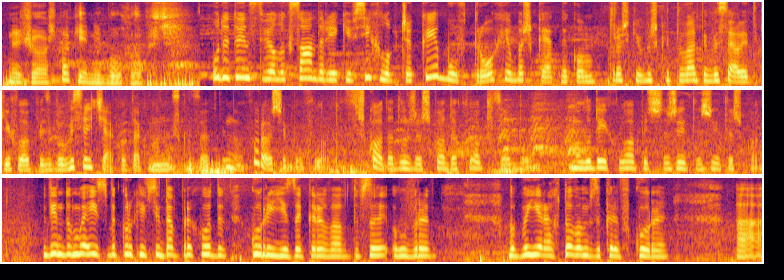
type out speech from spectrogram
нічого. Спокійний був хлопець. Дитинстві Олександр, як і всі хлопчаки, був трохи бешкетником. Трошки бешкетувати, веселий такий хлопець був, весельчак, отак можна сказати. Ну, хороший був хлопець. Шкода, дуже шкода хлопця, бо молодий хлопець, ще жити, жити шкода. Він до моєї свекрухи завжди приходив, кури її закривав, то все говорив. Баба Іра, хто вам закрив кури? А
